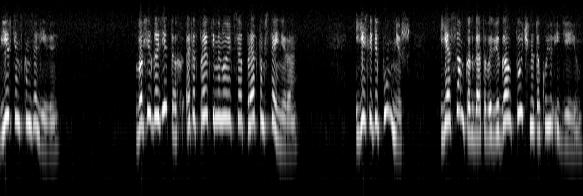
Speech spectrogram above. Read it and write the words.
в Ертинском заливе. Во всех газетах этот проект именуется проектом Стейнера. Если ты помнишь, я сам когда-то выдвигал точно такую идею.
